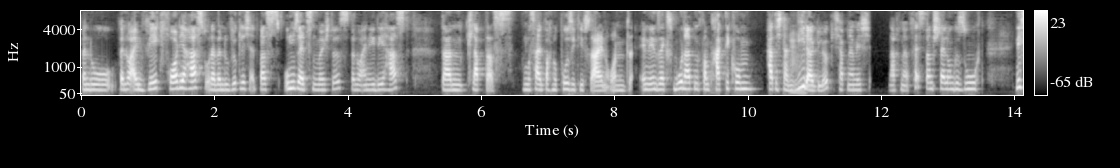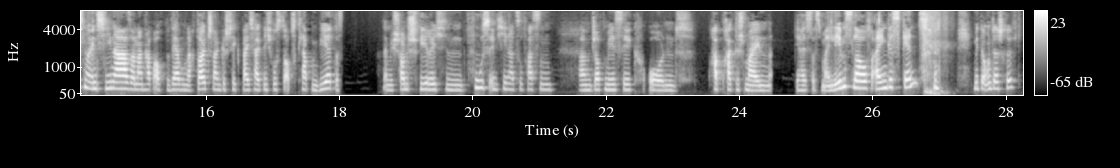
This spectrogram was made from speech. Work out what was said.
wenn du, wenn du einen Weg vor dir hast oder wenn du wirklich etwas umsetzen möchtest, wenn du eine Idee hast, dann klappt das. Du musst einfach nur positiv sein. Und in den sechs Monaten vom Praktikum hatte ich dann mhm. wieder Glück. Ich habe nämlich nach einer Festanstellung gesucht, nicht nur in China, sondern habe auch Bewerbung nach Deutschland geschickt, weil ich halt nicht wusste, ob es klappen wird. Das nämlich schon schwierig, einen Fuß in China zu fassen, ähm, jobmäßig und habe praktisch mein, wie heißt das, mein Lebenslauf eingescannt mit der Unterschrift.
